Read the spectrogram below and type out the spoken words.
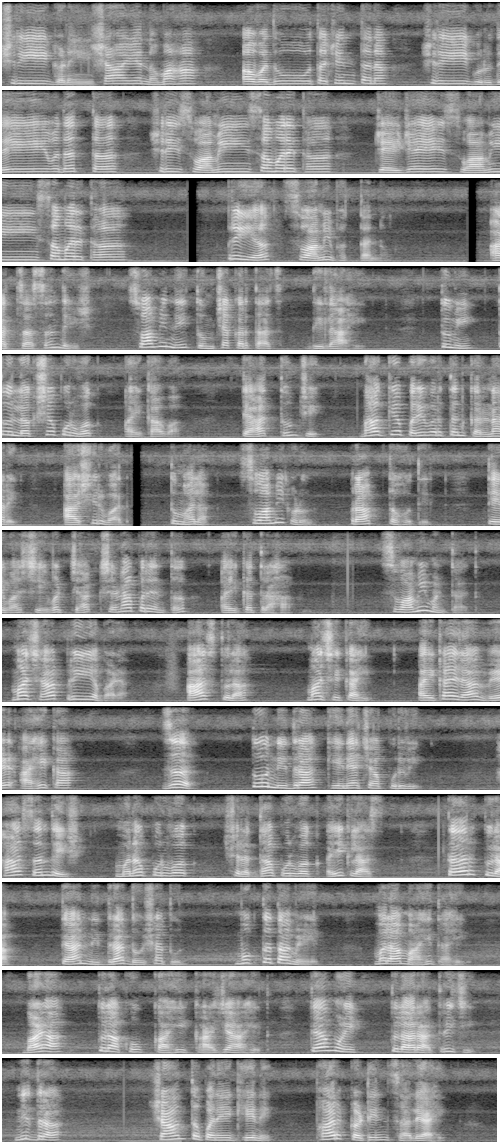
श्री गणेशाय नमः अवधूतचिंतन श्री गुरुदेव दत्त. श्री स्वामी समर्थ. जय जय स्वामी समर्थ. प्रिय स्वामी भक्तांनो आजचा संदेश स्वामींनी तुमच्याकरताच दिला आहे. तुम्ही तो लक्षपूर्वक ऐकावा. त्यात तुमचे भाग्य परिवर्तन करणारे आशीर्वाद तुम्हाला स्वामीकडून प्राप्त होतील. तेव्हा शेवटच्या क्षणापर्यंत ऐकत राहा. स्वामी म्हणतात माझ्या प्रिय बाळा आज तुला माझे काही ऐकायला वेळ आहे का? जर तू निद्रा घेण्याच्या पूर्वी हा संदेश मनपूर्वक श्रद्धापूर्वक ऐकलास तर तुला त्या निद्रा दोषातून मुक्तता मिळेल. मला माहीत आहे बाळा तुला खूप काही काळज्या आहेत. त्यामुळे तुला रात्रीची निद्रा शांतपणे घेणे फार कठीण झाले आहे.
